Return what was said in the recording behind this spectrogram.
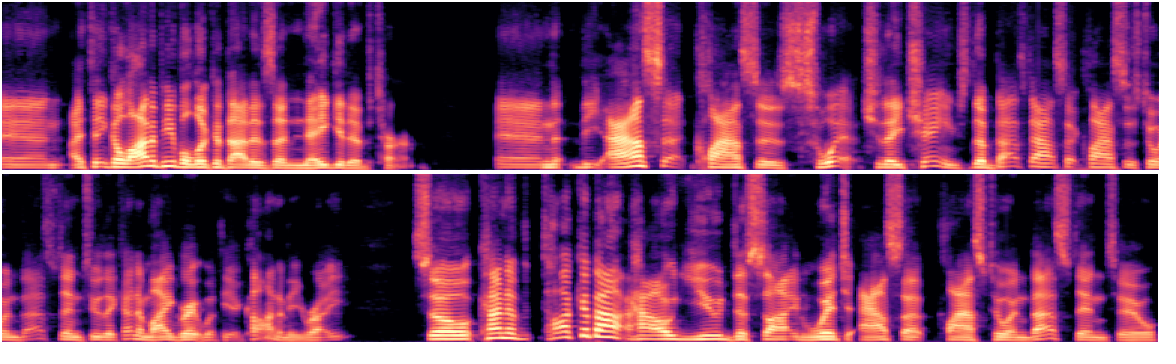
and i think a lot of people look at that as a negative term and the asset classes switch they change the best asset classes to invest into they kind of migrate with the economy right so kind of talk about how you decide which asset class to invest into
